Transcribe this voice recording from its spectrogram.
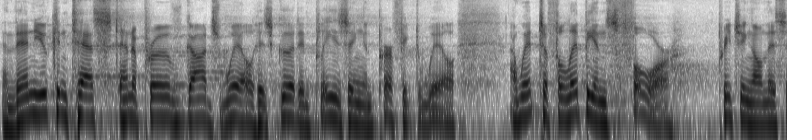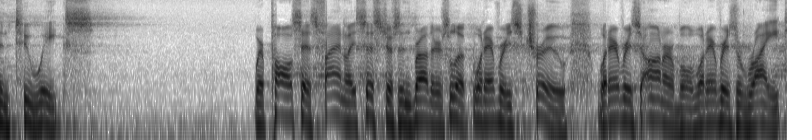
And then you can test and approve God's will, his good and pleasing and perfect will. I went to Philippians 4, preaching on this in two weeks where Paul says, finally, sisters and brothers, look, whatever is true, whatever is honorable, whatever is right,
